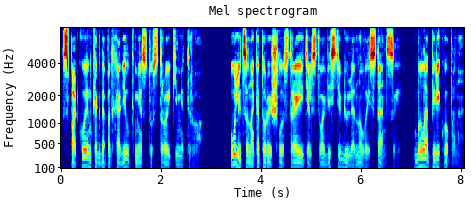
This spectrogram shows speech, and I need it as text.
Спокоен, когда подходил к месту стройки метро. Улица, на которой шло строительство вестибюля новой станции, была перекопана.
